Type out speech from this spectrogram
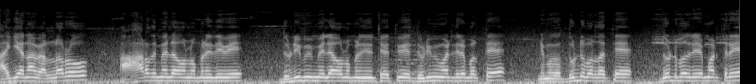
ಹಾಗೆ ನಾವೆಲ್ಲರೂ ಆಹಾರದ ಮೇಲೆ ಅವಲಂಬನೆ ಇದ್ದೀವಿ. ದುಡಿಮೆ ಮೇಲೆ ಅವಲಂಬನೆ ಅಂತ ಹೇಳ್ತೀವಿ. ದುಡಿಮೆ ಮಾಡಿದ್ರೆ ಬರುತ್ತೆ, ನಿಮಗೆ ದುಡ್ಡು ಬರ್ತೈತೆ. ದುಡ್ಡು ಬಂದರೆ ಏನು ಮಾಡ್ತೀರಿ?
